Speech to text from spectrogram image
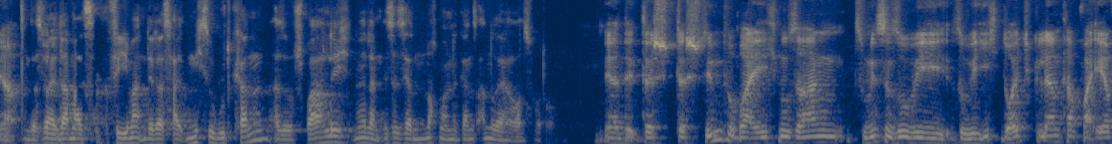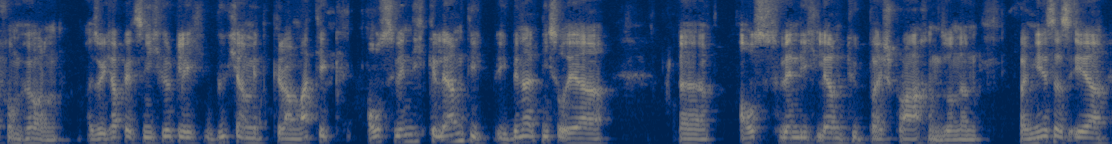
Ja. Und das war ja damals für jemanden, der das halt nicht so gut kann, also sprachlich, ne, dann ist es ja nochmal eine ganz andere Herausforderung. Ja, das, das stimmt, wobei ich muss sagen, zumindest so wie, so wie ich Deutsch gelernt habe, war eher vom Hören. Also ich habe jetzt nicht wirklich Bücher mit Grammatik auswendig gelernt. Ich, ich bin halt nicht so der äh, auswendig Lerntyp bei Sprachen, sondern bei mir ist das eher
